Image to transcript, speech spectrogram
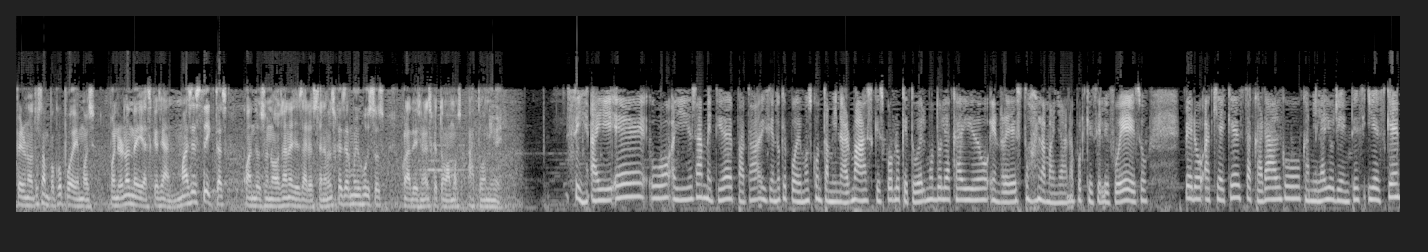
pero nosotros tampoco podemos poner unas medidas que sean más estrictas cuando no sean necesarios. Tenemos que ser muy justos con las decisiones que tomamos a todo nivel. Sí, ahí eh, hubo ahí esa metida de pata diciendo que podemos contaminar más, que es por lo que todo el mundo le ha caído en redes toda la mañana porque se le fue eso. Pero aquí hay que destacar algo, Camila y oyentes, y es que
